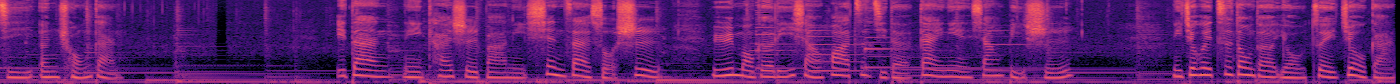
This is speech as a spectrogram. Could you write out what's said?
及恩宠感。一旦你开始把你现在所示与某个理想化自己的概念相比时，你就会自动的有罪疚感。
